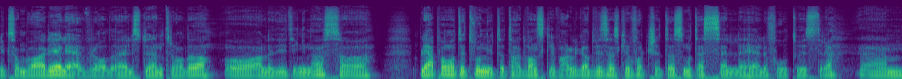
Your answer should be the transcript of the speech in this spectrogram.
liksom var i elevrådet eller studentrådet da, og alle de tingene, så ble jeg på en måte tvunget til å ta et vanskelig valg. At hvis jeg skulle fortsette, så måtte jeg selge hele fotoutstyret. Um,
